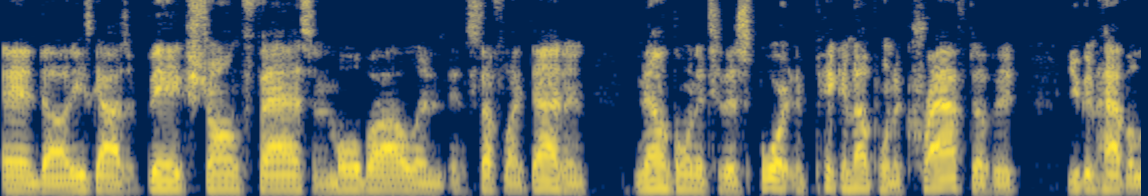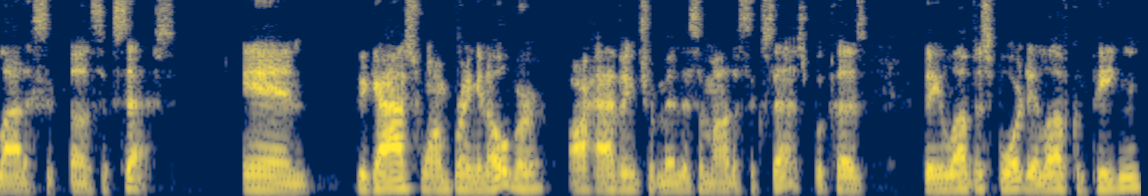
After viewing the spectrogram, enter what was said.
and uh, these guys are big, strong, fast, and mobile, and, and stuff like that. And now going into this sport and picking up on the craft of it, you can have a lot of uh, success. And the guys who I'm bringing over are having tremendous amount of success because they love the sport, they love competing.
